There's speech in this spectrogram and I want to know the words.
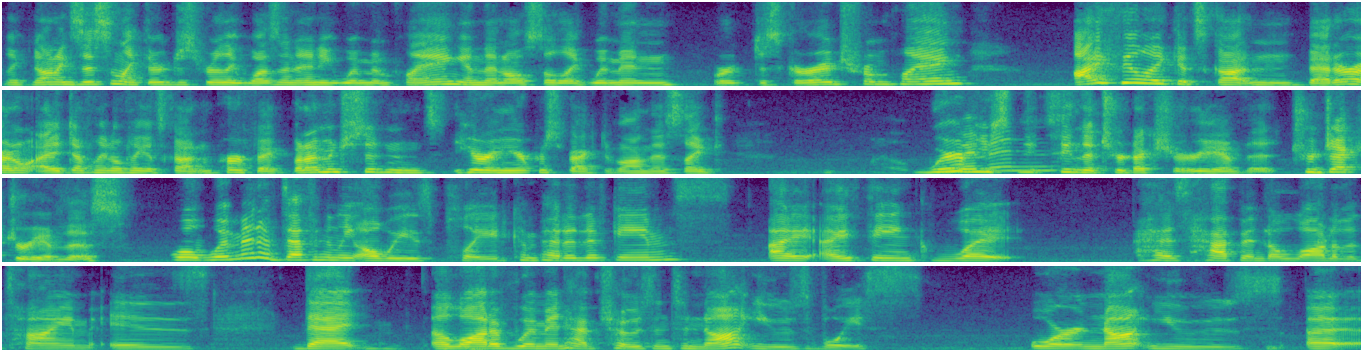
like non-existent like there just really wasn't any women playing and then also like women were discouraged from playing. I feel like it's gotten better. I don't i definitely don't think it's gotten perfect but i'm interested in hearing your perspective on this. Like where women, have you seen the trajectory of the trajectory of this? Well, women have definitely always played competitive games. I I think what has happened a lot of the time is that a lot of women have chosen to not use voice or not use uh,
